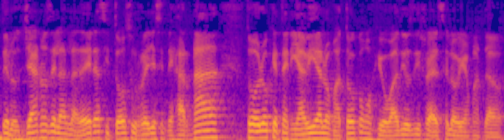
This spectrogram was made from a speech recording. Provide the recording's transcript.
de los llanos de las laderas y todos sus reyes sin dejar nada. Todo lo que tenía vida lo mató como Jehová Dios de Israel se lo había mandado.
